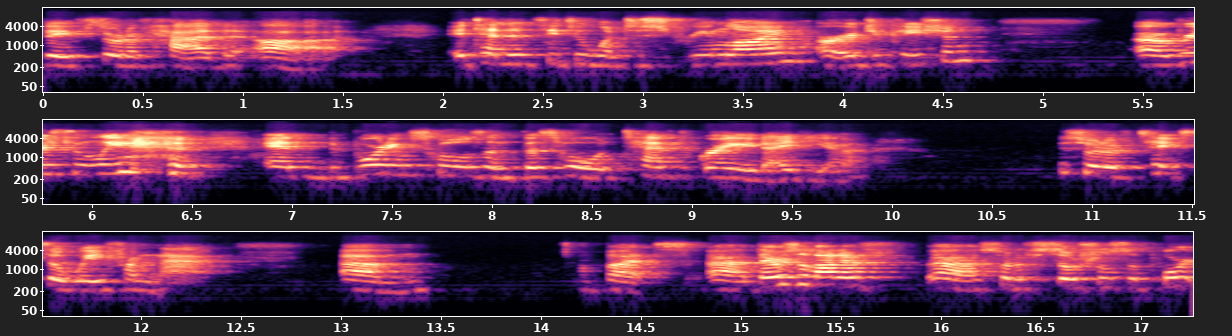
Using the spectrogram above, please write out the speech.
they've sort of had uh, a tendency to want to streamline our education uh, recently. and the boarding schools and this whole 10th grade idea sort of takes away from that. Um, but uh, there's a lot of uh, sort of social support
